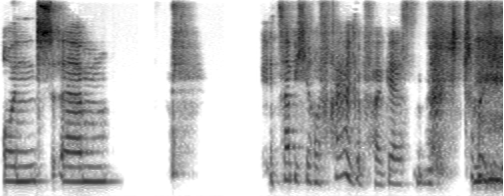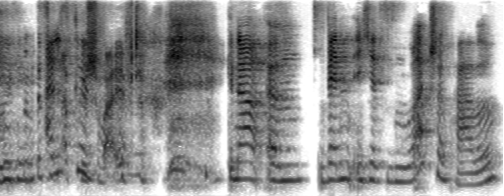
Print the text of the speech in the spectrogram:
Und ähm, Jetzt habe ich Ihre Frage vergessen. Entschuldigung, ich bin ein bisschen abgeschweift. Genau, ähm, wenn ich jetzt diesen Workshop habe,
